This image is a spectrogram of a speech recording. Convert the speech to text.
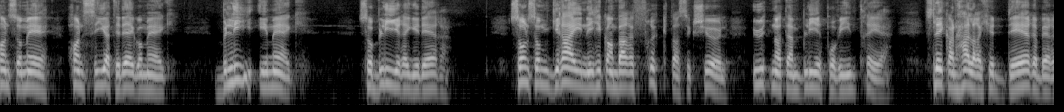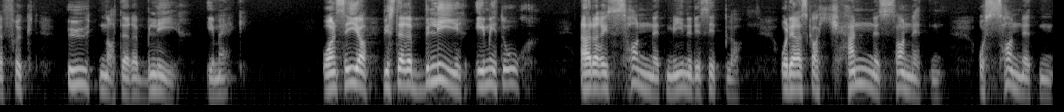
Han som er, han sier til deg og meg, bli i meg, så blir jeg i dere. Sånn som greinen ikke kan bære frukt av seg sjøl uten at den blir på vintreet, slik kan heller ikke dere bære frukt uten at dere blir i meg. Og han sier, hvis dere blir i mitt ord, er dere i sannhet mine disipler, og dere skal kjenne sannheten, og sannheten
